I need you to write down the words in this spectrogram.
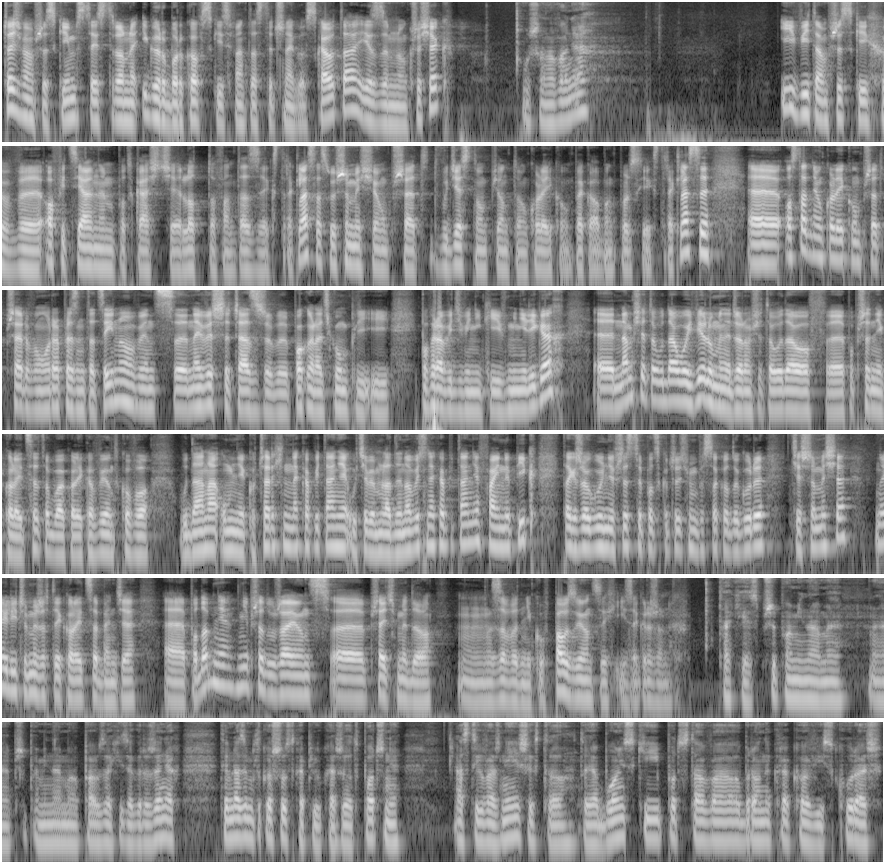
Cześć Wam wszystkim, z tej strony Igor Borkowski z Fantastycznego Skauta, jest ze mną Krzysiek. Uszanowanie. I witam wszystkich w oficjalnym podcaście Lotto Fantazy Ekstraklasa. Słyszymy się przed 25. kolejką PKO Bank Polskiej Ekstraklasy. E, ostatnią kolejką przed przerwą reprezentacyjną, więc najwyższy czas, żeby pokonać kumpli i poprawić wyniki w miniligach. E, nam się to udało i wielu menedżerom się to udało w poprzedniej kolejce. To była kolejka wyjątkowo udana. U mnie Koczerchin na kapitanie, u Ciebie Mladynowicz na kapitanie. Fajny pik, także ogólnie wszyscy podskoczyliśmy wysoko do góry. Cieszymy się, no i liczymy, że w tej kolejce będzie e, podobnie nie przedłużając, e, przejdźmy do mm, zawodników pauzujących i zagrożonych. Tak jest, przypominamy, e, przypominamy o pauzach i zagrożeniach. Tym razem tylko szóstka piłkarzy odpocznie, a z tych ważniejszych to, to Jabłoński, podstawa obrony Krakowi, Skóraś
